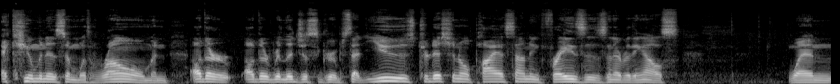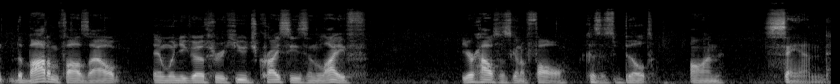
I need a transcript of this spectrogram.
ecumenism with Rome and other other religious groups that use traditional pious sounding phrases and everything else, when the bottom falls out and when you go through huge crises in life, your house is going to fall because it's built on sand.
